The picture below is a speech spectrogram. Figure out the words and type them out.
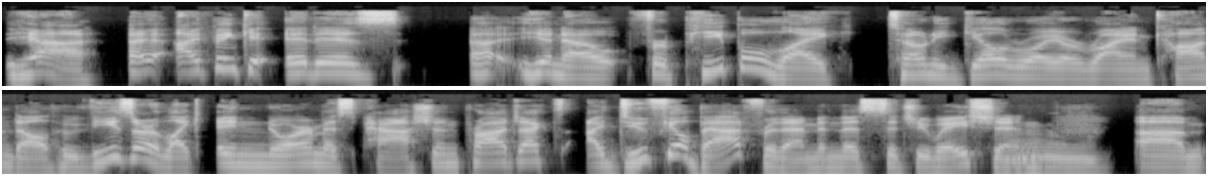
Yeah, I, I think it, it is. Uh, you know, for people like Tony Gilroy or Ryan Condal, who these are like enormous passion projects, I do feel bad for them in this situation. Mm. Um,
